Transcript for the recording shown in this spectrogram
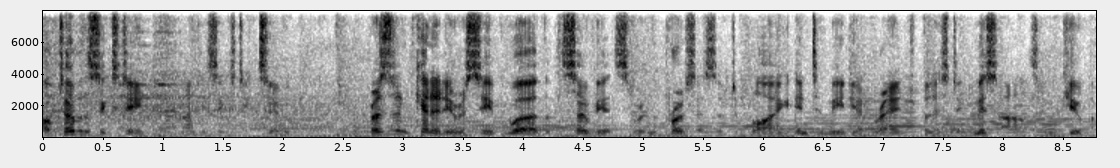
October the 16th, 1962, President Kennedy received word that the Soviets were in the process of deploying intermediate-range ballistic missiles in Cuba.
